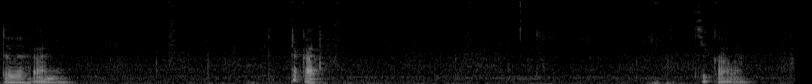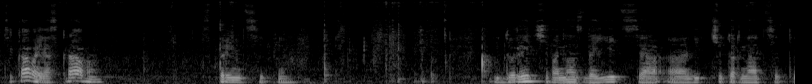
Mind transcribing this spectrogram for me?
телеграмі. Така. Цікава. Цікава, яскрава, в принципі. І, до речі, вона, здається, е, від 14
